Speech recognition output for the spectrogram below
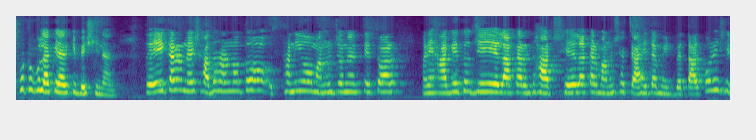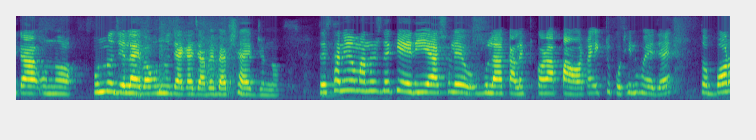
ছোটগুলাকে আর কি বেশি নেন। তো এই কারণে সাধারণত স্থানীয় মানুষজনের তো আর মানে আগে তো যে এলাকার ঘাট, সে এলাকার মানুষের চাহিদা মিটবে, তারপরে সেটা অন্য অন্য জেলায় বা অন্য জায়গায় যাবে ব্যবসায়ের জন্য। তো স্থানীয় মানুষদেরকে এড়িয়ে আসলে ওগুলা কালেক্ট করা, পাওয়াটা একটু কঠিন হয়ে যায়। তো বড়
